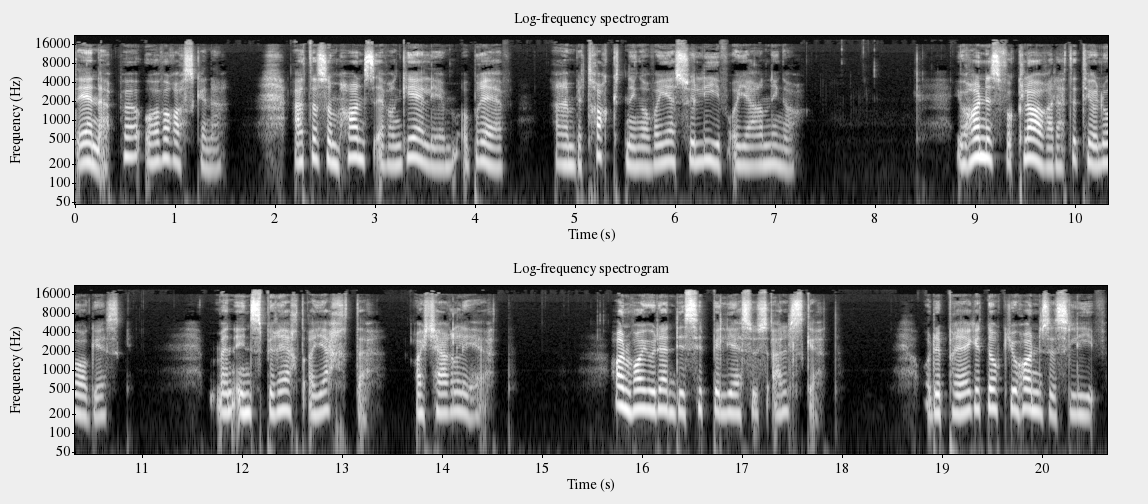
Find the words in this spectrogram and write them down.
Det er neppe overraskende, ettersom hans evangelium og brev er en betraktning over Jesu liv og gjerninger. Johannes forklarer dette teologisk, men inspirert av hjertet, av kjærlighet. Han var jo den disippel Jesus elsket, og det preget nok Johannes' liv.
